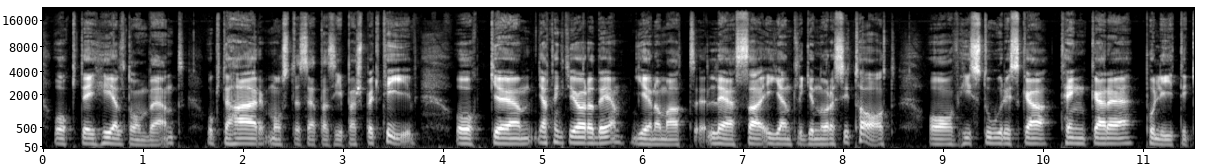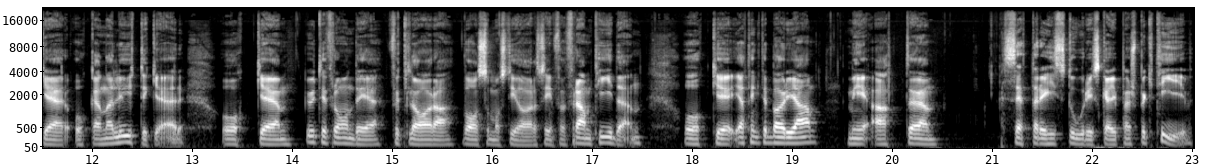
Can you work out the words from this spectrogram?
Och det är helt omvänt. Och det här måste sättas i perspektiv. Och eh, jag tänkte göra det genom att läsa egentligen några citat av historiska tänkare, politiker och analytiker och eh, utifrån det förklara vad som måste göras inför framtiden. Och eh, jag tänkte börja med att eh, sätta det historiska i perspektiv.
